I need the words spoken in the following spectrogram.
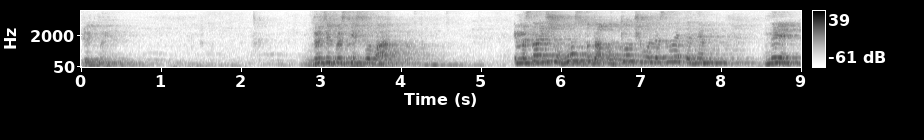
людьми. Друзі, прості слова. І ми знаємо, що Господа оточували, знаєте, не, не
